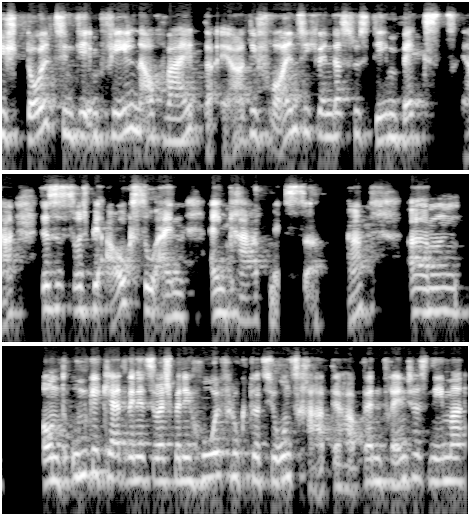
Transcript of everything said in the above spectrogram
Die stolz sind, die empfehlen auch weiter. Ja? Die freuen sich, wenn das System wächst. Ja? Das ist zum Beispiel auch so ein, ein Gradmesser. Ja? Ähm, und umgekehrt, wenn ich zum Beispiel eine hohe Fluktuationsrate habe, werden Franchise-Nehmer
